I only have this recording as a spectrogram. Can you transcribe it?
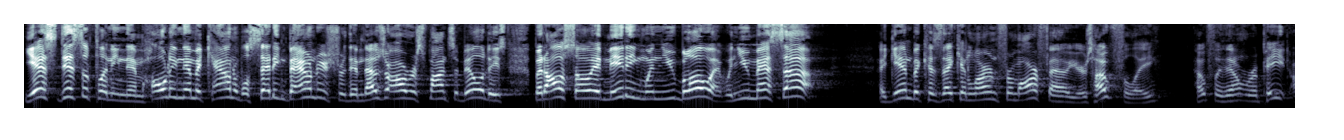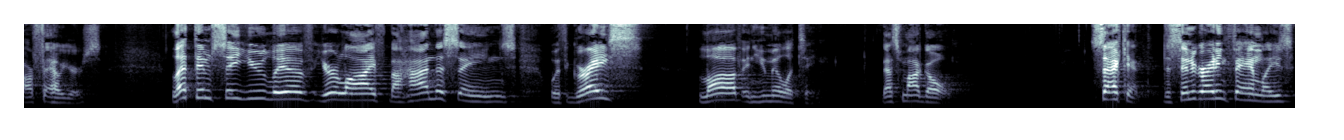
Yes, disciplining them, holding them accountable, setting boundaries for them, those are our responsibilities, but also admitting when you blow it, when you mess up. Again, because they can learn from our failures, hopefully. Hopefully, they don't repeat our failures. Let them see you live your life behind the scenes with grace, love, and humility. That's my goal. Second, disintegrating families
